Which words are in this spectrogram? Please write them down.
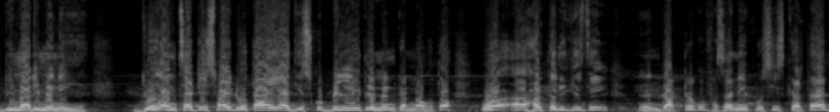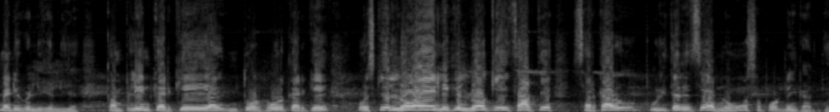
बीमारी में नहीं है। जो अनसेटिस्फाइड होता है या जिसको बिल नहीं पेमेंट करना होता, वो हर तरीके से डॉक्टर को फंसाने की कोशिश करता है मेडिकल के लिए। कंप्लेन करके या तोड़फोड़ करके, उसके लॉ हैं, लेकिन लॉ के हिसाब से सरकार पूरी तरह से हम लोगों को सपोर्ट नहीं करती।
